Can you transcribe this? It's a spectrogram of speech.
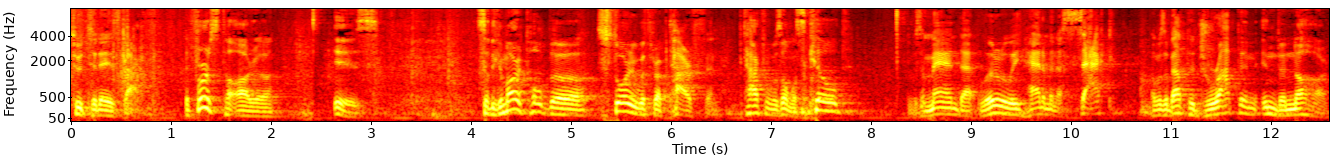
to today's daf. The first ha'ara is so the Gemara told the story with Rab Tarfon. Tarfon was almost killed. There was a man that literally had him in a sack and was about to drop him in the Nahar.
